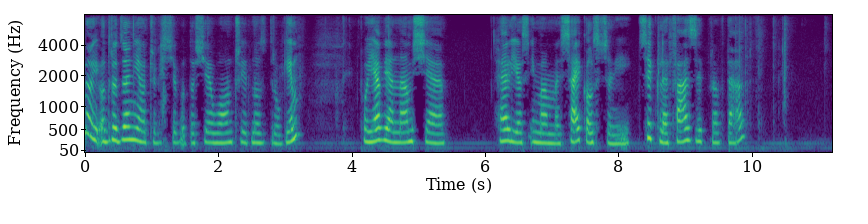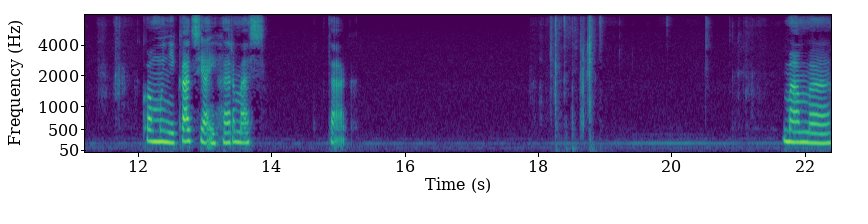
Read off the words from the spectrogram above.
No i odrodzenie oczywiście, bo to się łączy jedno z drugim. Pojawia nam się Helios i mamy cycles, czyli cykle, fazy, prawda? Komunikacja i Hermes. Tak. Mamy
